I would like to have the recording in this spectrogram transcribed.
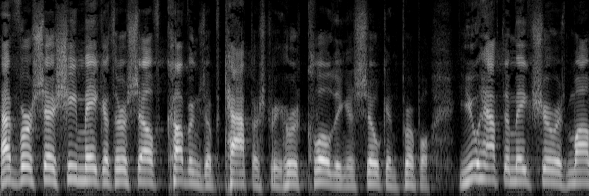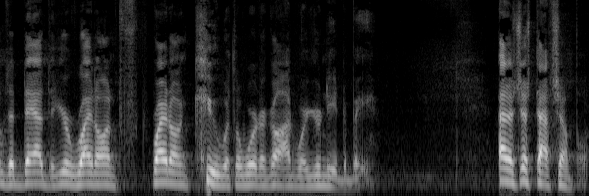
That verse says, She maketh herself coverings of tapestry. Her clothing is silk and purple. You have to make sure, as moms and dads, that you're right on, right on cue with the Word of God where you need to be. And it's just that simple.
